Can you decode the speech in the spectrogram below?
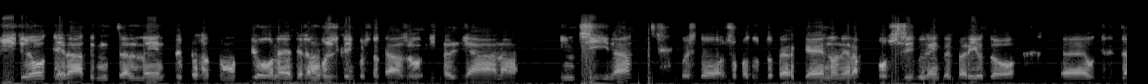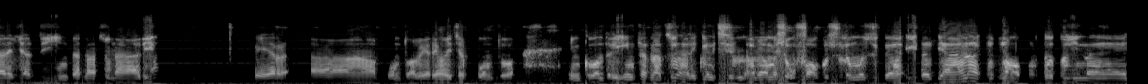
video che è nata inizialmente per la promozione della musica, in questo caso italiana, in Cina, questo soprattutto perché non era possibile in quel periodo eh, utilizzare viaggi internazionali per uh, appunto avere invece appunto incontri internazionali, quindi abbiamo messo un focus sulla musica italiana che abbiamo portato in,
